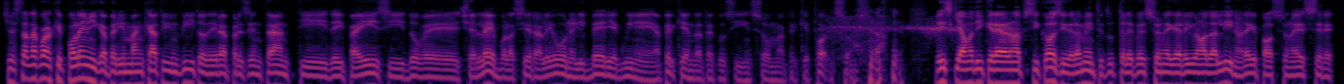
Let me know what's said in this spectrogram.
C'è stata qualche polemica per il mancato invito dei rappresentanti dei paesi dove c'è l'Ebola, Sierra Leone, Liberia, Guinea. Perché è andata così, insomma? Perché poi insomma, rischiamo di creare una psicosi, veramente tutte le persone che arrivano da lì non è che possono essere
